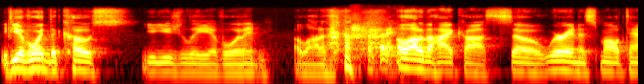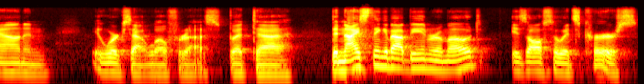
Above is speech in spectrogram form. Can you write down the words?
if you avoid the coasts, you usually avoid a lot of the, a lot of the high costs. So we're in a small town, and it works out well for us. But uh, the nice thing about being remote is also its curse.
